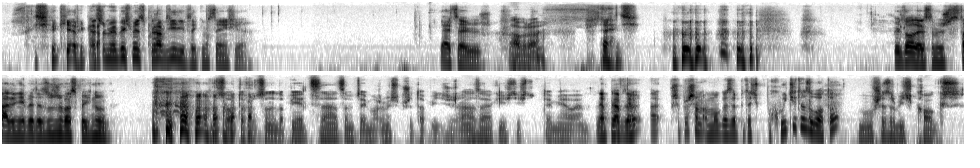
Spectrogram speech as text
Siekierka. Znaczy, my byśmy sprawdzili w takim sensie. Lecę już. Dobra. Leć. Pierdolę, jestem już stary, nie będę zużywał swoich nóg. Złoto wrzucone do pieca. Co my tutaj możemy jeszcze przytopić? Żelazo jakieś gdzieś tutaj miałem. Naprawdę, A, przepraszam, a mogę zapytać, po chuj ci to złoto? Muszę zrobić koks.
